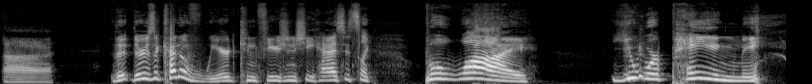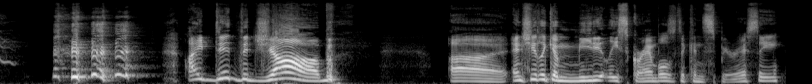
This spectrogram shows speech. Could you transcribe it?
Uh, th- there's a kind of weird confusion she has. It's like, but why? You were paying me. I did the job. Uh, and she like immediately scrambles to conspiracy.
